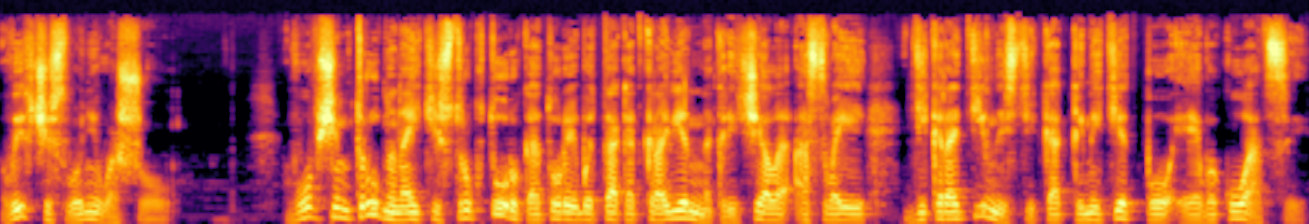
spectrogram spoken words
в их число не вошел. В общем, трудно найти структуру, которая бы так откровенно кричала о своей декоративности, как Комитет по эвакуации.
